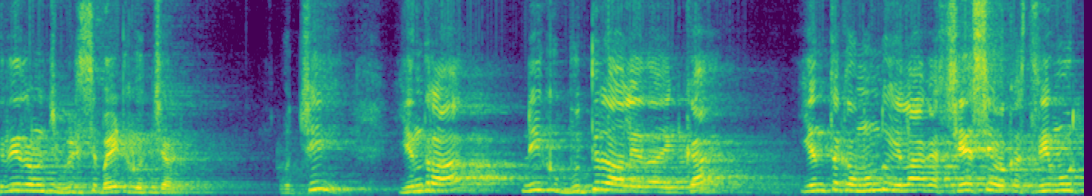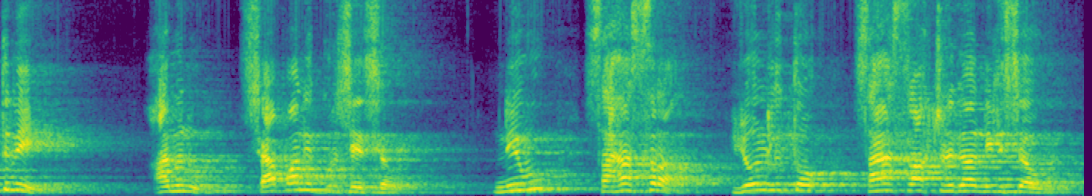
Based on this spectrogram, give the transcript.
శరీరం నుంచి విడిచి బయటకు వచ్చాడు. వచ్చి ఇంద్ర నీకు బుద్ధి రాలేదా ఇంకా? ఇంతకుముందు ఇలాగ చేసే ఒక స్త్రీమూర్తిని ఆమెను శాపానికి గురి చేశావు. నీవు సహస్ర యోనులతో సహస్రాక్షుడిగా నిలిచావు.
